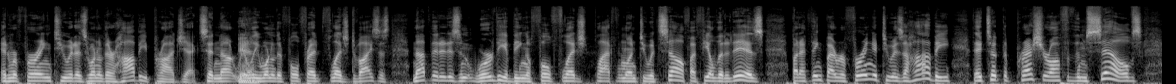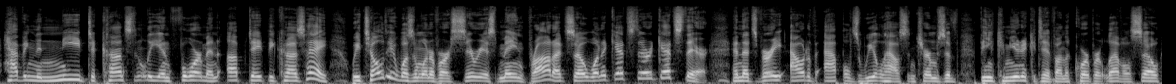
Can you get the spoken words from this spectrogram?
in referring to it as one of their hobby projects and not really yeah. one of their full fledged devices. Not that it isn't worthy of being a full fledged platform unto itself. I feel that it is. But I think by referring it to as a hobby, they took the pressure off of themselves having the need to constantly inform and update because, hey, we told you it wasn't one of our serious main products, so when it gets there, it gets there. And that's very out of Apple's wheelhouse in terms of being communicative on the corporate level. So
